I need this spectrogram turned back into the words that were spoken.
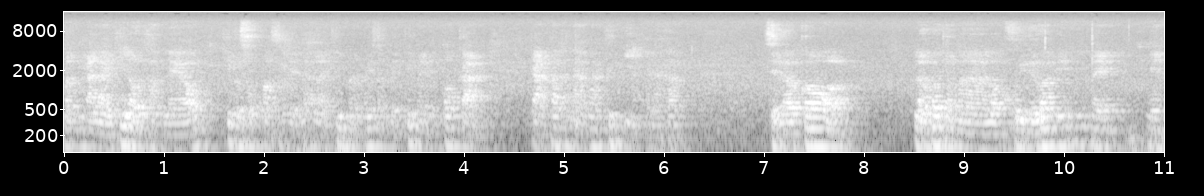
มันมีอะไรที่เราทำแล้วที่ประสบความสำเร็จและอะไรที่มันไม่สำเร็จที่มันต้องการการพัฒนามากขึ้นอีกนะครับ เสร็จแล้วก็เราก็จะมาลองคุยกันว่าในในเนี่ย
